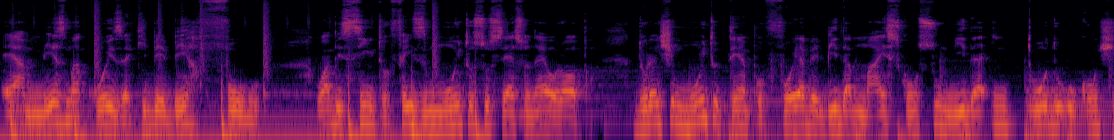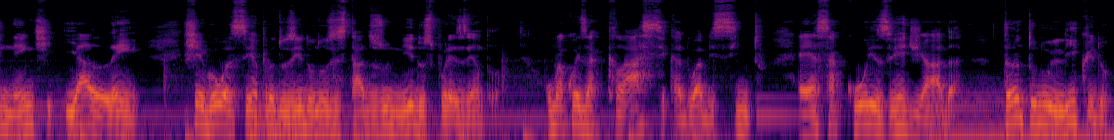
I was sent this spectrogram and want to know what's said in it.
É a mesma coisa que beber fogo. O absinto fez muito sucesso na Europa. Durante muito tempo foi a bebida mais consumida em todo o continente e além. Chegou a ser produzido nos Estados Unidos, por exemplo. Uma coisa clássica do absinto é essa cor esverdeada, tanto no líquido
